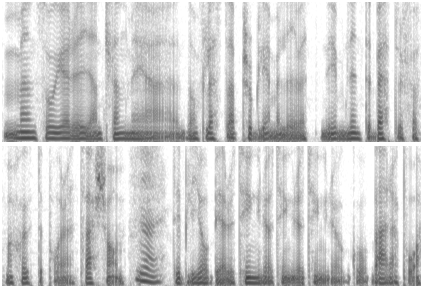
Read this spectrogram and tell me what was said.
Men så är det egentligen med de flesta problem i livet. Det blir inte bättre för att man skjuter på det, tvärtom. Nej. Det blir jobbigare och tyngre och tyngre och tyngre att gå och bära på.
